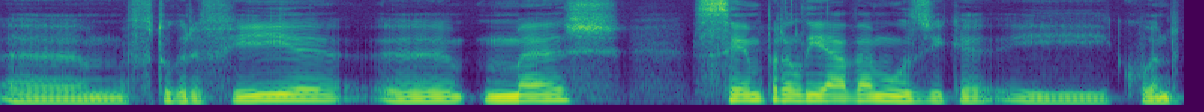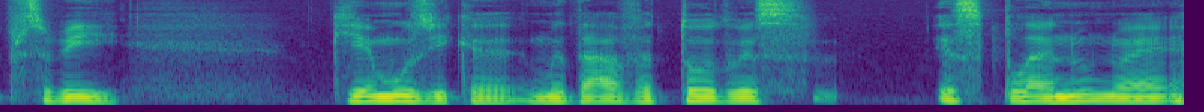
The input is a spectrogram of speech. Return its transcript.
ehm, fotografia, eh, mas sempre aliada à música. E quando percebi que a música me dava todo esse esse plano, não é?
